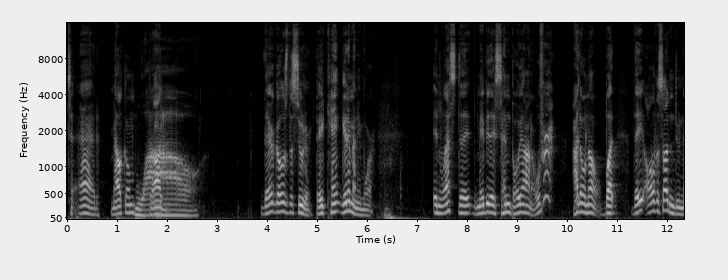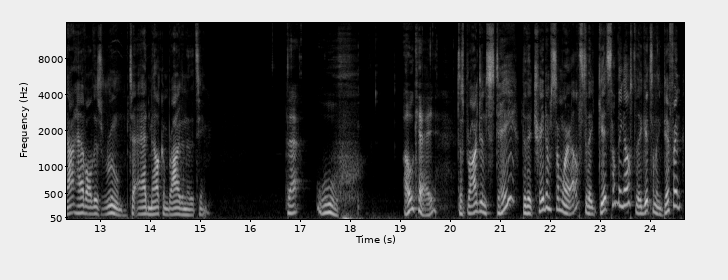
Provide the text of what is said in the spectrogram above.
to add Malcolm wow. Brogdon. There goes the suitor. They can't get him anymore. Unless they maybe they send Boyan over? I don't know. But they all of a sudden do not have all this room to add Malcolm Brogdon to the team. That ooh. Okay. Does Brogdon stay? Do they trade him somewhere else? Do they get something else? Do they get something different? Do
